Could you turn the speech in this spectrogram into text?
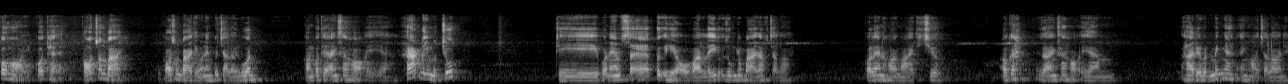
Câu hỏi có thể có trong bài, có trong bài thì bọn em cứ trả lời luôn. Còn có thể anh sẽ hỏi à, khác đi một chút thì bọn em sẽ tự hiểu và lấy nội dung trong bài ra và trả lời. Có lẽ là hỏi ngoài thì chưa. Ok, bây giờ anh sẽ hỏi um, hai đứa bật mic nhé, anh hỏi trả lời này.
